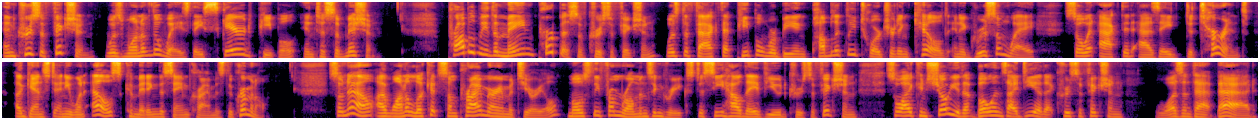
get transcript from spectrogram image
and crucifixion was one of the ways they scared people into submission. Probably the main purpose of crucifixion was the fact that people were being publicly tortured and killed in a gruesome way, so it acted as a deterrent against anyone else committing the same crime as the criminal. So now I want to look at some primary material, mostly from Romans and Greeks, to see how they viewed crucifixion, so I can show you that Bowen's idea that crucifixion wasn't that bad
